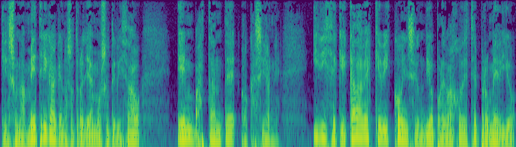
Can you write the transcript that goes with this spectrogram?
que es una métrica que nosotros ya hemos utilizado en bastantes ocasiones. Y dice que cada vez que Bitcoin se hundió por debajo de este promedio,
